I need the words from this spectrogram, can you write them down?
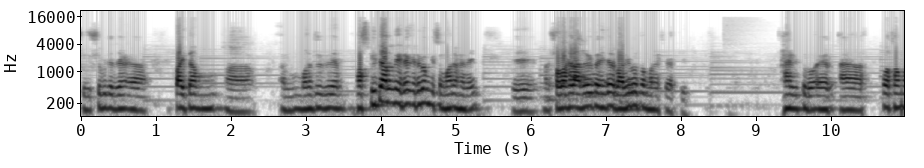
সুযোগ সুবিধা পাইতাম মনে হচ্ছে যে হসপিটাল এরকম কিছু মনে হয় নাই। মানে সবার সাথে আন্তরিকতা নিজের বাড়ির মতো মনে হচ্ছে আর কি। তো প্রথম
